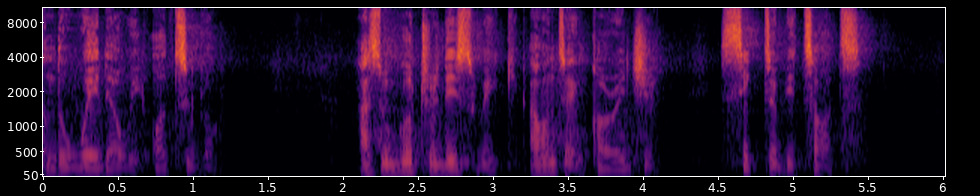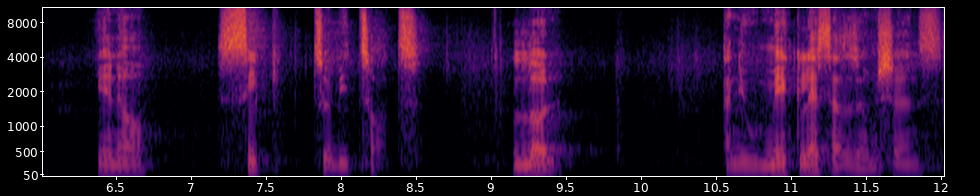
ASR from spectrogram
in the way that we ought to go. As we go through this week, I want to encourage you seek to be taught. You know, seek to be taught. Learn. And you will make less assumptions,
